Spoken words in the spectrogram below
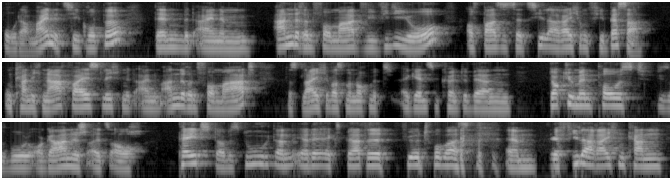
oder meine Zielgruppe, denn mit einem anderen Format wie Video auf Basis der Zielerreichung viel besser und kann ich nachweislich mit einem anderen Format, das gleiche, was man noch mit ergänzen könnte, werden Document Post, die sowohl organisch als auch Paid, da bist du dann eher der Experte für Thomas, ähm, sehr viel erreichen kann,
